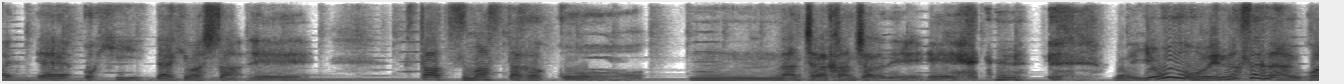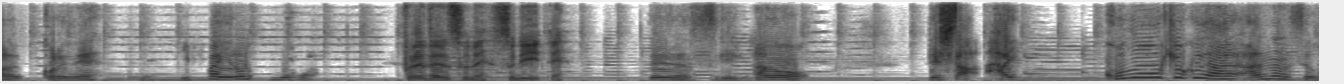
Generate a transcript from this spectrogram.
はい、えーお聞きいただきました。えースターつまったがこう、うーん、なんちゃらかんちゃらで、えー も読むのもめんどくさくなる。これ、これね。いっぱいいろんなのがプレゼンスね、3ね。出てるんです。次あの、でした。はい。この曲が、あれなんですよ。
